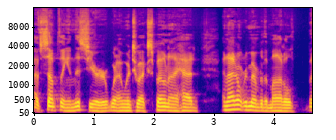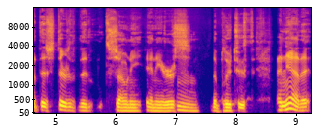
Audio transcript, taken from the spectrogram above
have something. And this year, when I went to Axpona, I had, and I don't remember the model but there's there's the Sony in ears, mm. the Bluetooth, and yeah, that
